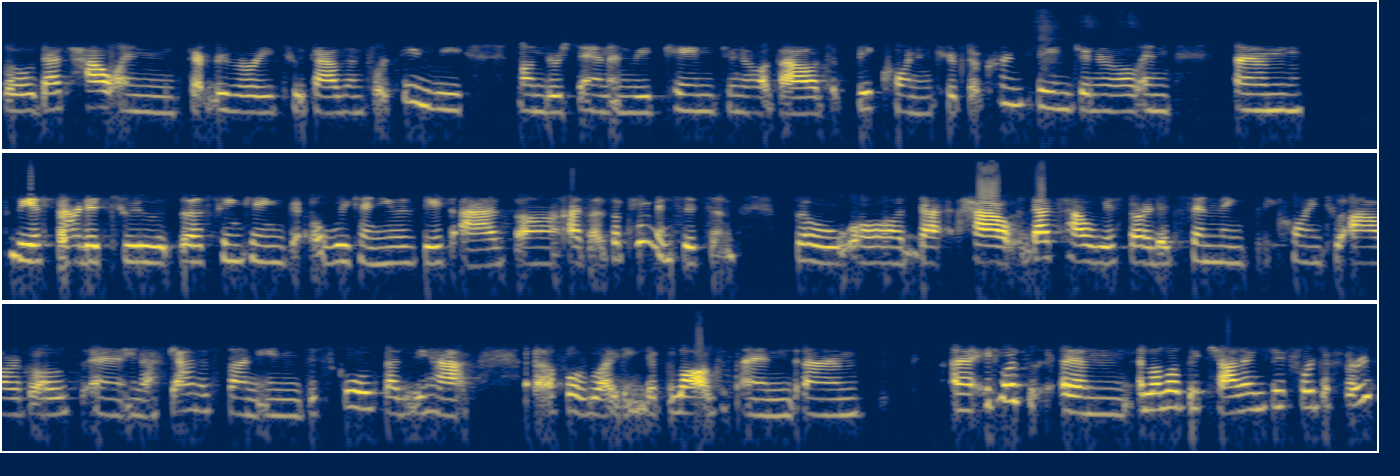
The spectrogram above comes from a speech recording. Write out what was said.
So that's how in February 2014 we understand and we came to know about Bitcoin and cryptocurrency in general and um, we started to uh, thinking we can use this as, uh, as, as a payment system. So uh, that how that's how we started sending Bitcoin to our girls uh, in Afghanistan in the schools that we have uh, for writing the blogs, and um, uh, it was um, a little bit challenging for the first,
